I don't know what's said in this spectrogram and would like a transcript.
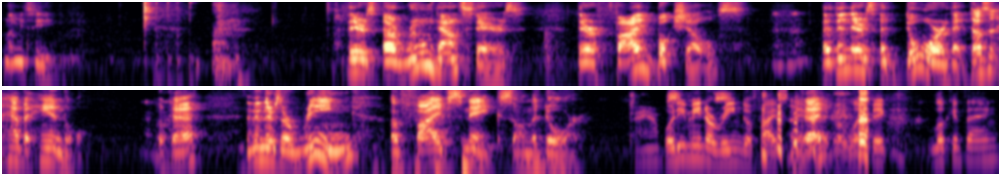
let me see. There's a room downstairs. There are five bookshelves. Mhm. And then there's a door that doesn't have a handle. Okay? And then there's a ring of five snakes on the door. Damn. What do you mean a ring of five snakes? Okay. Like an Olympic looking thing?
